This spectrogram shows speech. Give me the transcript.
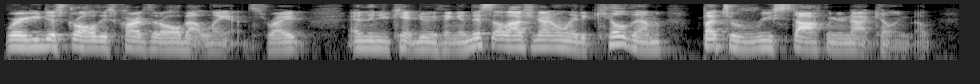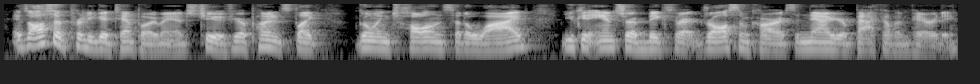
where you just draw all these cards that are all about lands, right? And then you can't do anything. And this allows you not only to kill them, but to restock when you're not killing them. It's also a pretty good tempo advantage too. If your opponent's like going tall instead of wide, you can answer a big threat, draw some cards, and now you're back up in parity.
